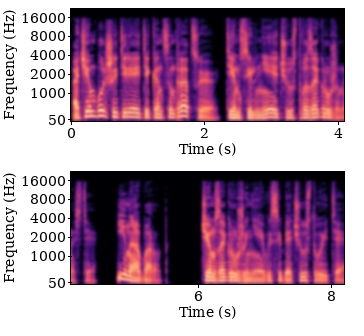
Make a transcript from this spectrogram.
А чем больше теряете концентрацию, тем сильнее чувство загруженности. И наоборот. Чем загруженнее вы себя чувствуете,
